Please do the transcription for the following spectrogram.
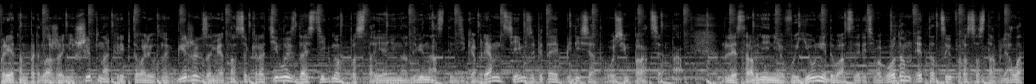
При этом предложение SHIB на криптовалютных биржах заметно сократилось, достигнув по состоянию на 12 декабря 7,58%. Для сравнения, в июне 2023 года эта цифра составляла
